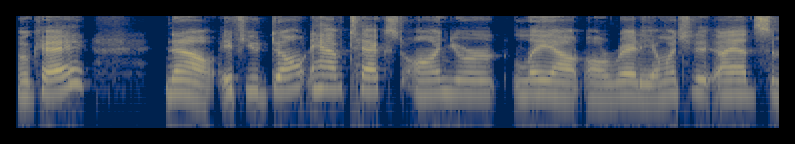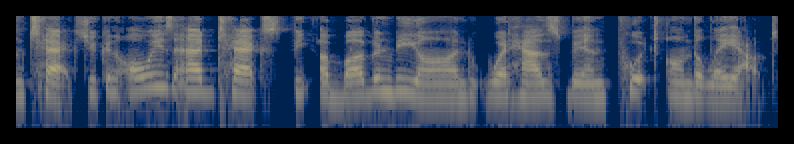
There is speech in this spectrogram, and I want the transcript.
okay? Now, if you don't have text on your layout already, I want you to add some text. You can always add text above and beyond what has been put on the layout.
